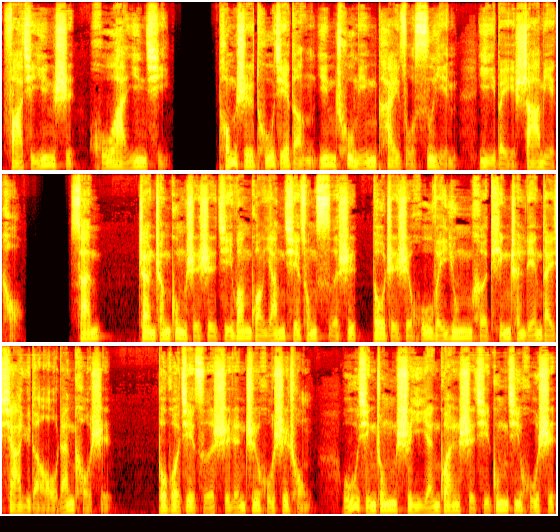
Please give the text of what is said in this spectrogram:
发起因事，胡案因起。同时，图节等因触明太祖私隐，亦被杀灭口。三战成共使事及汪广洋且从死事，都只是胡惟庸和廷臣连带下狱的偶然口实，不过借此使人知胡失宠。无形中是以言官使其攻击胡氏，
